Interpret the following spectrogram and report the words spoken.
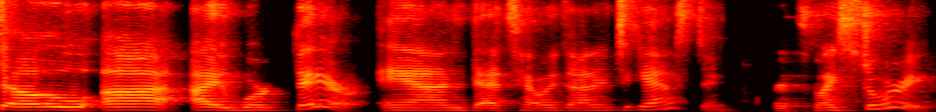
So uh, I worked there, and that's how I got into casting. That's my story.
